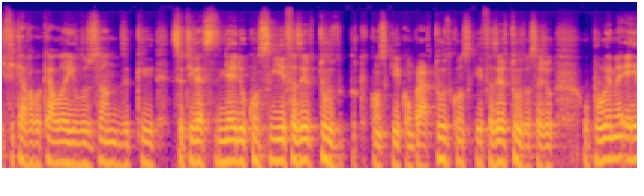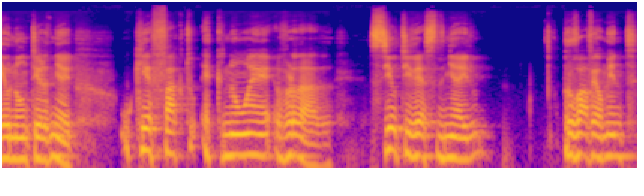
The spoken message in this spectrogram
e ficava com aquela ilusão de que se eu tivesse dinheiro eu conseguia fazer tudo, porque conseguia comprar tudo, conseguia fazer tudo. Ou seja, o, o problema é eu não ter dinheiro. O que é facto é que não é verdade. Se eu tivesse dinheiro, provavelmente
